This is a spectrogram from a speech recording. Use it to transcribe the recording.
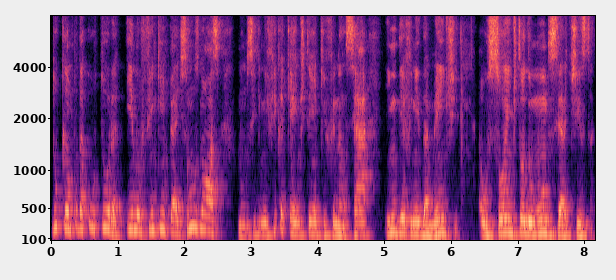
do campo da cultura. E, no fim, quem impede somos nós. Não significa que a gente tenha que financiar indefinidamente o sonho de todo mundo ser artista,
